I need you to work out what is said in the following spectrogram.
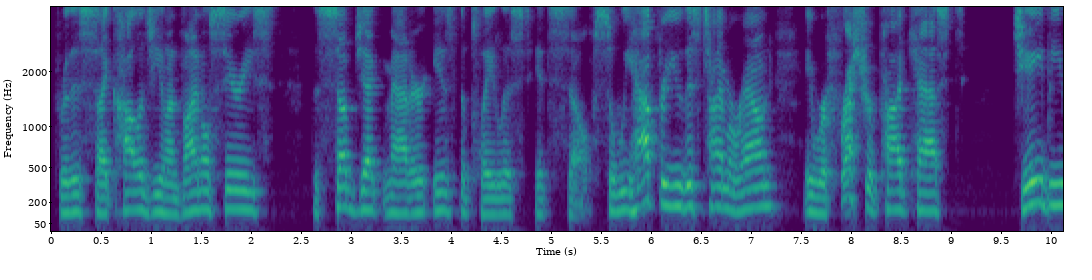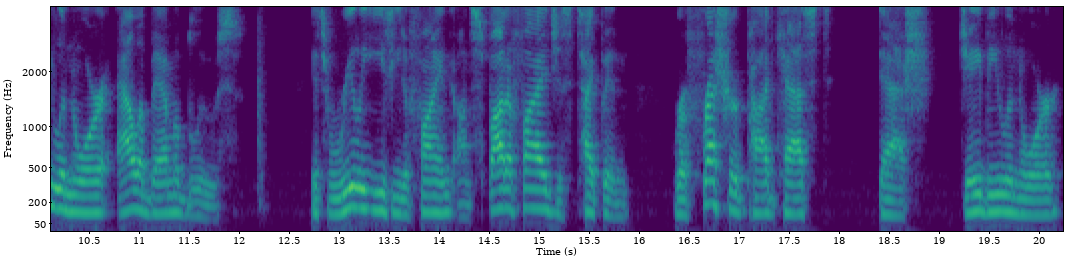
for this Psychology on Vinyl series, the subject matter is the playlist itself. So we have for you this time around a Refresher podcast JB Lenoir Alabama Blues. It's really easy to find on Spotify. Just type in refresher podcast dash J.B. Lenoir,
